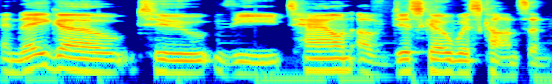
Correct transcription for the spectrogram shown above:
and they go to the town of Disco, Wisconsin.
